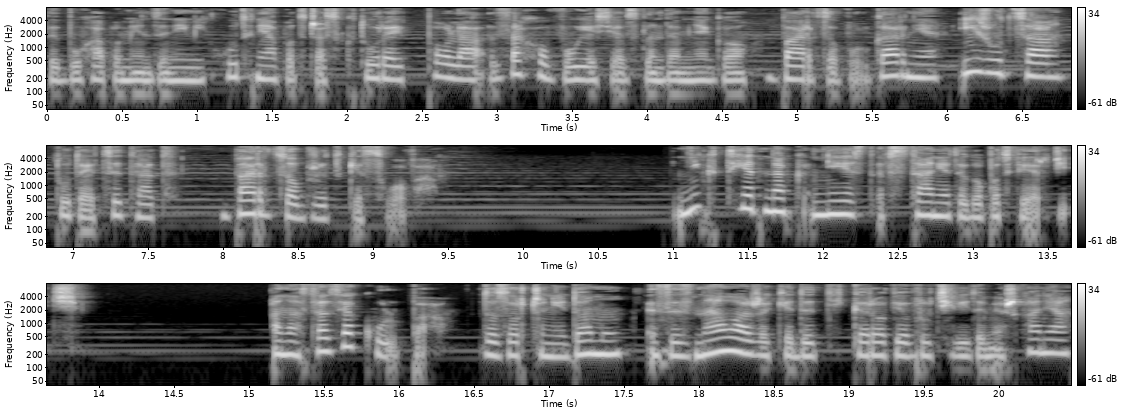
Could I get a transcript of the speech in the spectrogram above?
wybucha pomiędzy nimi kłótnia, podczas której Pola zachowuje się względem niego bardzo wulgarnie i rzuca, tutaj cytat, bardzo brzydkie słowa. Nikt jednak nie jest w stanie tego potwierdzić. Anastazja Kulpa, Dozorczyni domu zeznała, że kiedy Tickerowie wrócili do mieszkania,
